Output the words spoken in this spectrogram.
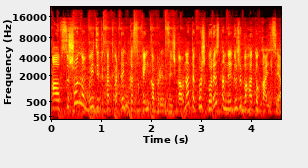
А в сушеному виді така тверденька, сухенька бринзочка. Вона також корисна, в неї дуже багато кальція.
